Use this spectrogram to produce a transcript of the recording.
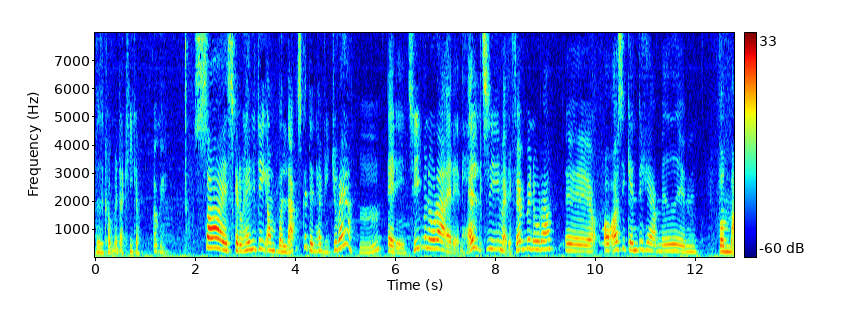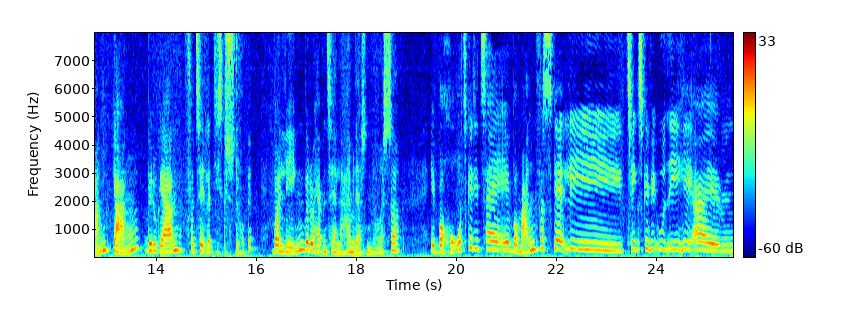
vedkommende, der kigger. Okay. Så øh, skal du have en idé om, hvor lang skal den her video være. Mm. Er det 10 minutter? Er det en halv time? Er det 5 minutter? Øh, og også igen det her med, øh, hvor mange gange vil du gerne fortælle, at de skal stoppe? Hvor længe vil du have dem til at lege med deres nosser? Øh, Hvor hårdt skal de tage? Hvor mange forskellige ting skal vi ud i her? Øh,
